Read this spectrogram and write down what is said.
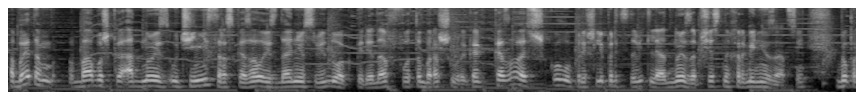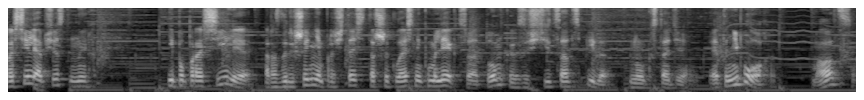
Об этом бабушка одной из учениц рассказала изданию «Свидок», передав фотоброшюры. Как оказалось, в школу пришли представители одной из общественных организаций попросили общественных и попросили разрешения прочитать старшеклассникам лекцию о том, как защититься от СПИДа. Ну, кстати, это неплохо. Молодцы.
